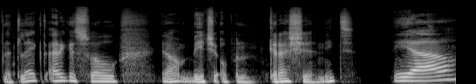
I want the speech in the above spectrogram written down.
het lijkt ergens wel ja, een beetje op een crashje, niet? Ja,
